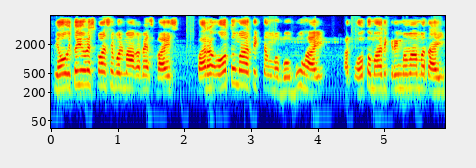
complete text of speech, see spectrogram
Yo, ito yung responsible mga ka-best buys para automatic nang mabubuhay at automatic ring mamamatay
